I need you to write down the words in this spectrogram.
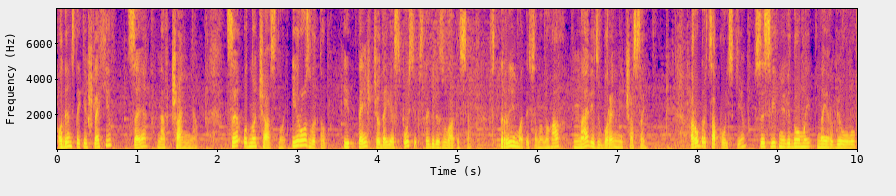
Один з таких шляхів це навчання. Це одночасно і розвиток, і те, що дає спосіб стабілізуватися, втриматися на ногах навіть в буремні часи. Роберт Сапольський, всесвітньо відомий нейробіолог,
